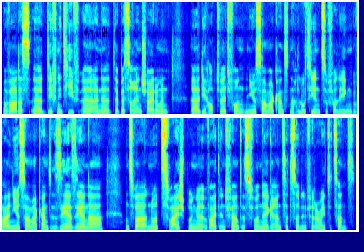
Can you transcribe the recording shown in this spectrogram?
war das äh, definitiv äh, eine der besseren Entscheidungen, äh, die Hauptwelt von New Samarkand nach Luthien zu verlegen, weil New Samarkand sehr, sehr nah, und zwar nur zwei Sprünge weit entfernt ist von der Grenze zu den Federated Suns.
